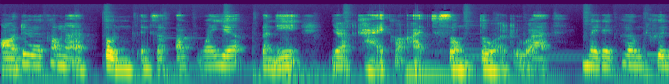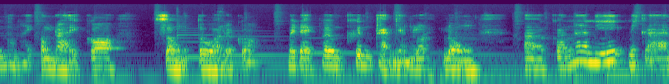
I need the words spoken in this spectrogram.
ออเดอร์เข้ามาตุนเป็นสต็อกไว้เยอะ ตอนนี้ยอดขายก็อาจจะทรงตัวหรือว่าไม่ได้เพิ่มขึ้นทำให้กำไรก็ทรงตัวแล้วก็ไม่ได้เพิ่มขึ้นแถมยังลดลงก่อนหน้านี้มีการ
